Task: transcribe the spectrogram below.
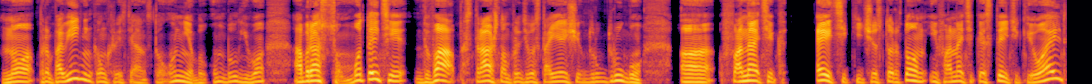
Но проповедником христианства он не был, он был его образцом. Вот эти два страшно противостоящих друг другу э, фанатик этики Честертон и фанатик эстетики Уайльд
